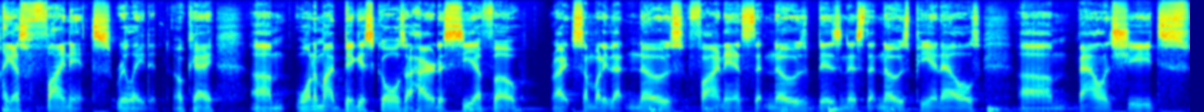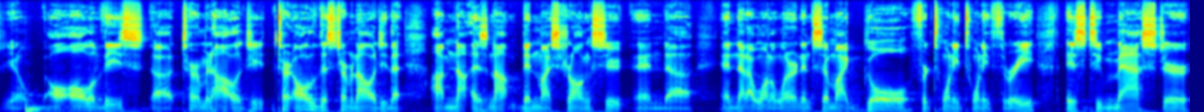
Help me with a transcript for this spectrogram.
I guess finance related. Okay. Um, one of my biggest goals, I hired a CFO right? Somebody that knows finance, that knows business, that knows P and Ls, um, balance sheets, you know, all, all of these uh, terminology, ter- all of this terminology that I'm not has not been my strong suit, and uh, and that I want to learn. And so my goal for 2023 is to master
